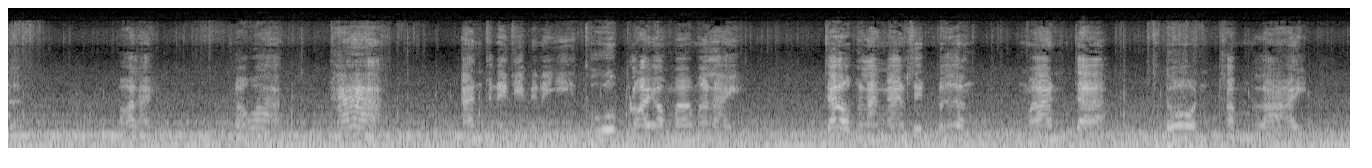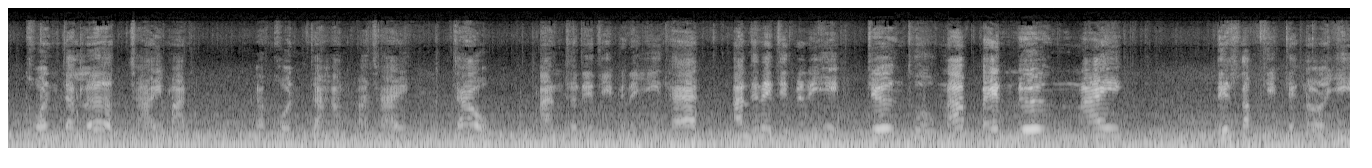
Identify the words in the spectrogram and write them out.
เลย เพราะอะไร เพราะว่าถ้า alternative energy ถูกปล่อยออกมาเมื่อไหร่ เจ้าพลังงานสิ้นเปลือง มันจะโดนทำลาย คนจะเลิกใช้มัน แล้วคนจะหันมาใช้เจ้า alternative energy แทน alternative energy จึงถูกนับเป็นหนึ่งใน disruptive technology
